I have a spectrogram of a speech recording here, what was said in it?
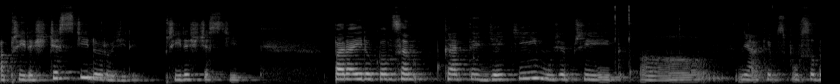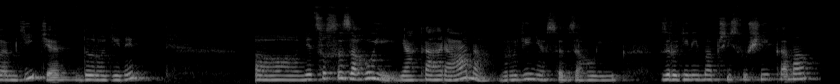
a přijde štěstí do rodiny. Přijde štěstí. Padají dokonce karty dětí, může přijít uh, nějakým způsobem dítě do rodiny. Uh, něco se zahojí, nějaká rána v rodině se zahojí s rodinnýma příslušníkama.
